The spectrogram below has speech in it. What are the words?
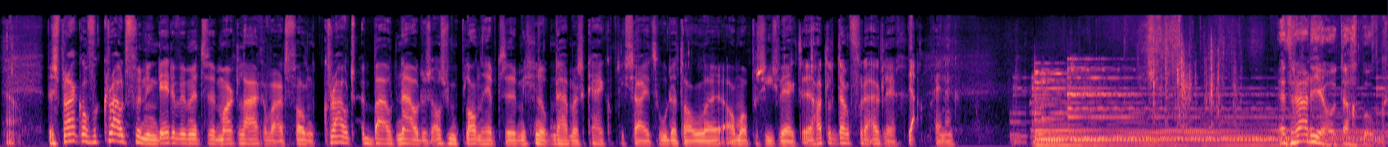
Ja. We spraken over crowdfunding, deden we met Mark Lagerwaard van Crowd About Now. Dus als u een plan hebt, misschien ook daar maar eens kijken op die site... hoe dat al, uh, allemaal precies werkt. hartelijk dank voor de uitleg. Ja, geen dank. Het radiodagboek.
